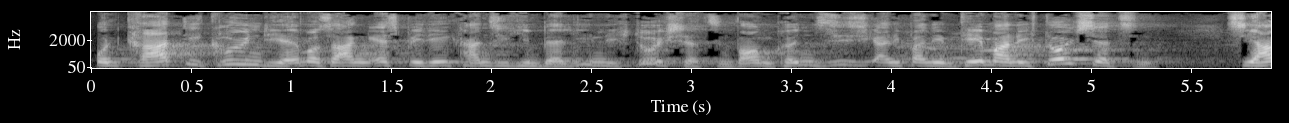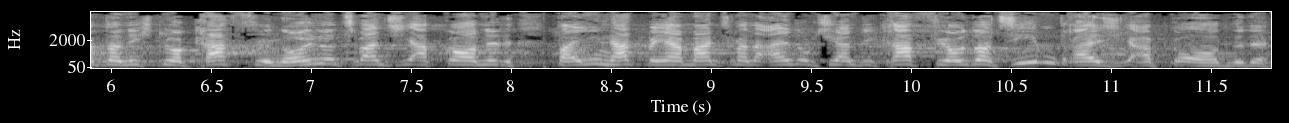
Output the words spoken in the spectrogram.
Und gerade die GRÜNEN, die immer sagen, SPD kann sich in Berlin nicht durchsetzen, warum können Sie sich eigentlich bei dem Thema nicht durchsetzen? Sie haben doch nicht nur Kraft für 29 Abgeordnete. Bei Ihnen hat man ja manchmal den Eindruck, Sie haben die Kraft für 137 Abgeordnete.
